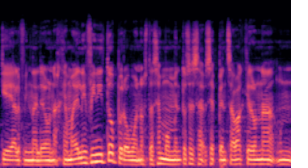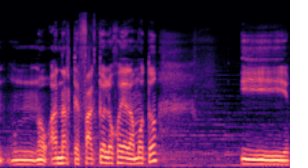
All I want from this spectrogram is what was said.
que al final era una gema del infinito, pero bueno, hasta ese momento se, pensaba que era un, artefacto el ojo de Agamotto y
